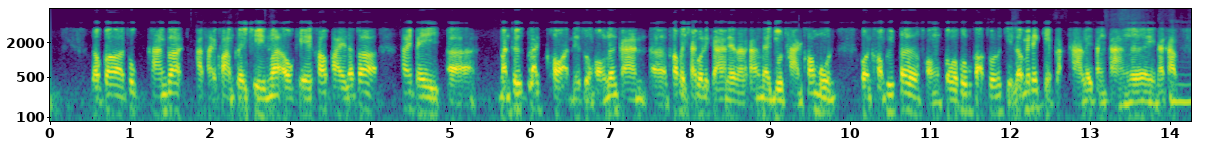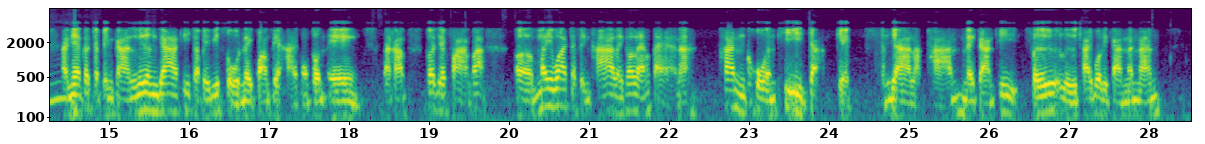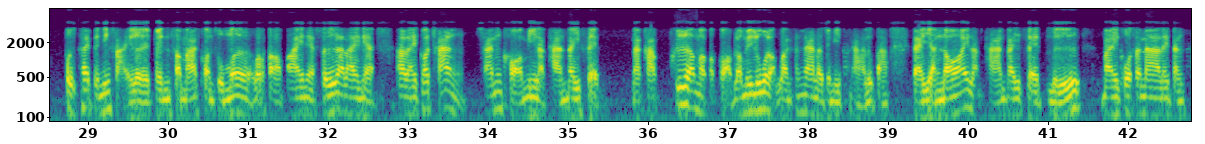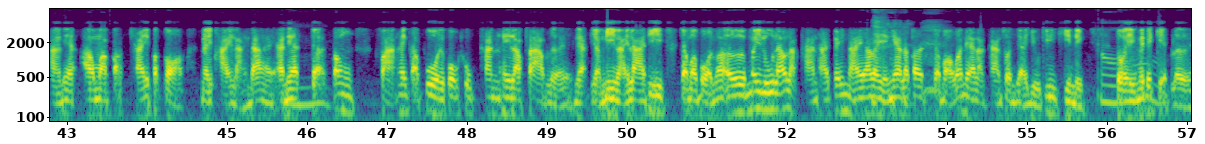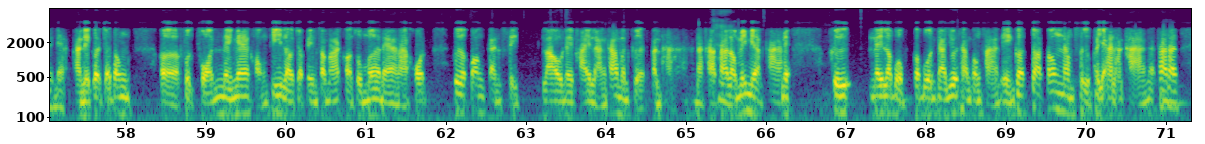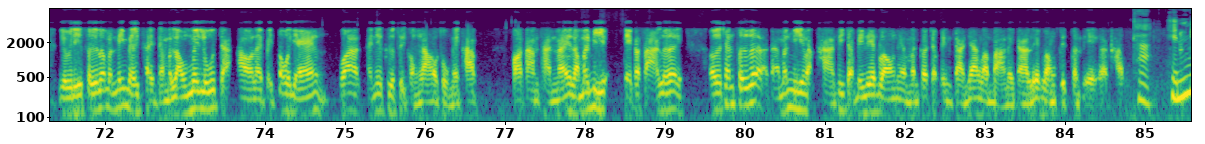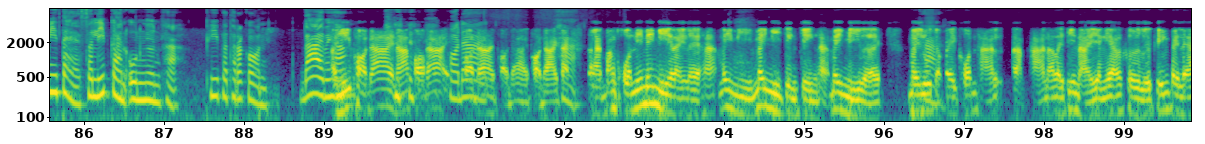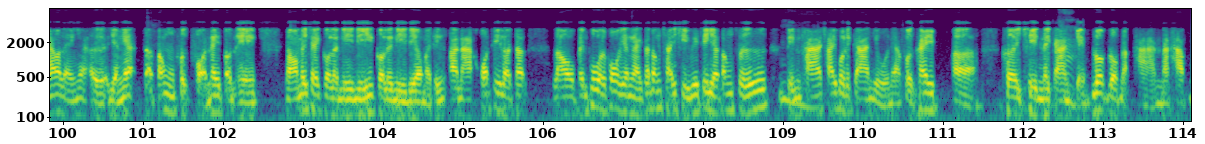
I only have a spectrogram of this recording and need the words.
แล้วก็ทุกครั้งก็อาศัยความเคยชินว่าโอเคเข้าไปแล้วก็ให้ไปเอ่อบันทึกและคอร์ดในส่วนของเรื่องการเเข้าไปใช้บริการในแต่ละครั้งเนี่ยอยู่ฐานข้อมูล บนคอมพิวเตอร์ของตัวผู้ประกอบธุรกิจแล้วไม่ได้เก็บหลักฐานอะไรต่างๆ เลยนะครับ อันนี้ก็จะเป็นการเรื่องยากที่จะไปวิสูจน์ในความเสียหายของตนเองนะครับ ก็จะฝากว่าเออไม่ว่าจะสินค้าอะไรก็แล้วแต่นะท่านควรที่จะเก็บสัญญาหลักฐานในการที่ซื้อหรือใช้บริการนั้นๆฝึกให้เป็นนิสัยเลยเป็นสมาร์ทคอน sumer ว่าต่อไปเนี่ย ซื้ออะไรเนี่ย อะไรก็ช่าง ฉันขอมีหลักฐานใบเสร็จ นะครับ เพื่อมาประกอบเราไม่รู้หรอกวันข้างหน้าเราจะมีปัญหาหรือเปล่า แต่อย่างน้อยหลักฐานใบเสร็จหรือใบโฆษณาอะไรต่างๆ เนี่ยเอามาใช้ประกอบในภายหลังได้ อันนี้จะต้องฝากให้กับผู้บริโภคทุกท่านให้รับทราบเลยเนี่ยอย่างมีหลายรายที่จะมาบ่นว่าเออไม่รู้แล้วหลักฐานหายไปไหนอะไรอย่างเงี้ยแล้วก็จะบอกว่าเนี่ยหลักฐานส่วนใหญ่อยู่ที่คลินิก ตัวเองไม่ได้เก็บเลยเนี่ย อันนี้ก็จะต้องเอ่อฝึกฝนในแง่ของที่เราจะเป็นสมาร์ทคอน sumer ในอนาคต เพื่อป้องกันสิทธิ เราในภายหลังถ้ามันเกิดปัญหานะครับ ถ้าเราไม่มีหลักฐานเนี่ย คือในระบบกระบวนการยุติธรรมของศาลเองก็จะต้องนำสืบพยานหลักฐานนะถ้าอยู่ดีซื้อแล้วมันไม่มีใช่แต่เราไม่รู้จะเอาอะไรไปโต้แย้ง ว่าอันนี้คือสิทธิ์ของเราถูกไหมครับ พอตามทันไหมเราไม่มีเอกสารเลยเออฉันซื้อแต่มันมีหลักฐานที่จะไปเรียกร้องเนี่ยมันก็จะเป็นการยากลำบากในการเรียกร้องสิทธิ์ตนเองครับ ค่ะ เห็นมีแต่สลิปการโอนเงินค่ะ พี่พัทรกร ได้ไหมคะอันนี้พอได้นะ พอได้พอได้พอได้พอได้แต่แต่บางคนนี่ไม่มีอะไรเลยฮะ ไม่มีไม่มีจริง ๆ ฮะ ไม่มีเลย ไม่รู้จะไปค้นหาหลักฐานอะไรที่ไหน อย่างเงี้ยก็คือ หรือทิ้งไปแล้วอะไรเงี้ยเอออย่างเงี้ยจะต้องฝึกฝนให้ตนเองเนาะไม่ใช่กรณีนี้กรณีเดียวหมายถึงอนาคตที่เราจะเราเป็นผู้บริโภคยังไง ก็ต้องใช้ชีวิตที่จะต้องซื้อสินค้าใช้บริการอยู่เนี่ย ฝึกให้เออเคยชินในการเก็บรวบรวมหลักฐานนะครับ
